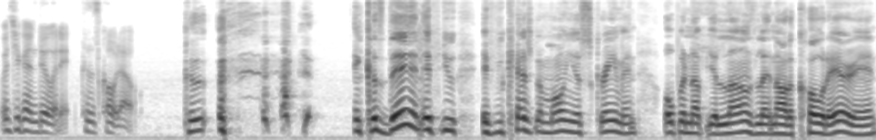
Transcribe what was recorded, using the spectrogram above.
What you gonna do with it? Cause it's cold out. Cause, and cause then if you if you catch pneumonia screaming, open up your lungs, letting all the cold air in,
